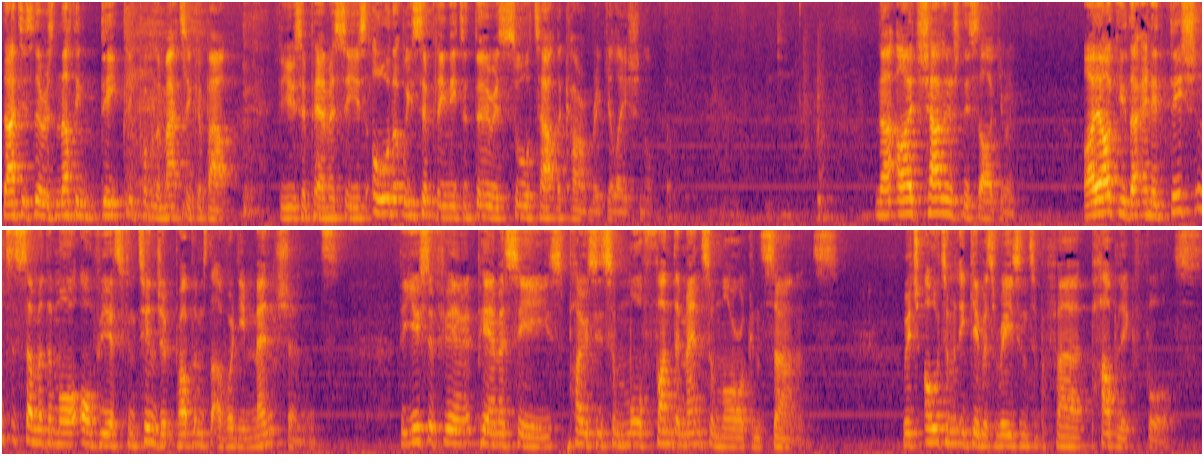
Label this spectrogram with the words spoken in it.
That is, there is nothing deeply problematic about the use of PMSCs. All that we simply need to do is sort out the current regulation of them. Now, I challenge this argument. I argue that in addition to some of the more obvious contingent problems that I've already mentioned, the use of PMSCs poses some more fundamental moral concerns, which ultimately give us reason to prefer public force.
